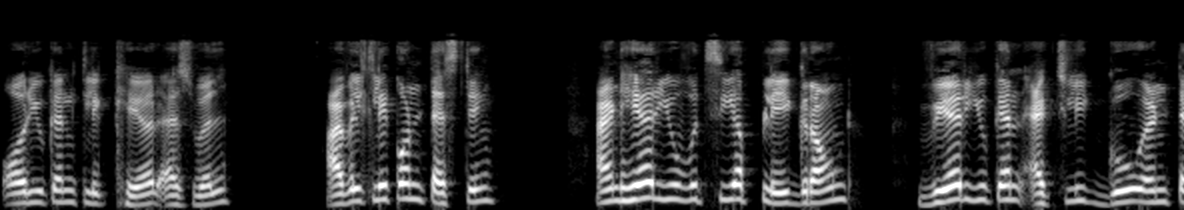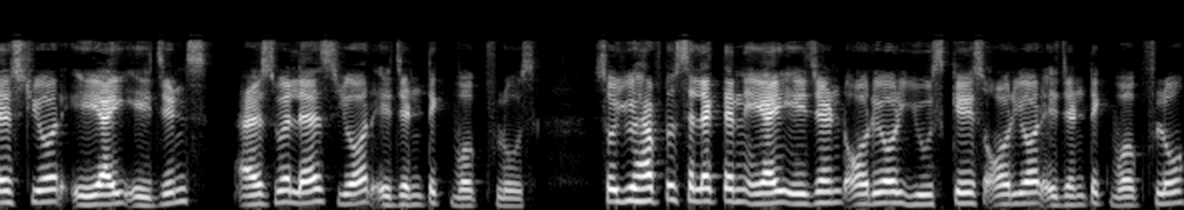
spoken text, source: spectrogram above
or you can click here as well. I will click on testing and here you would see a playground where you can actually go and test your AI agents as well as your agentic workflows. So you have to select an AI agent or your use case or your agentic workflow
